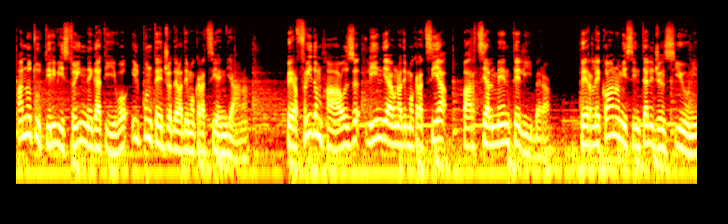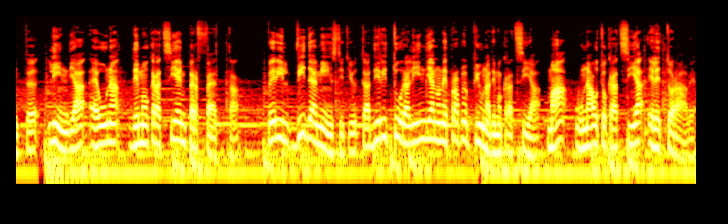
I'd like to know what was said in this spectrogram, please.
hanno tutti rivisto in negativo il punteggio della democrazia indiana. Per Freedom House l'India è una democrazia parzialmente libera. Per l'Economist Intelligence Unit l'India è una democrazia imperfetta. Per il Videm Institute addirittura l'India non è proprio più una democrazia, ma un'autocrazia elettorale.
